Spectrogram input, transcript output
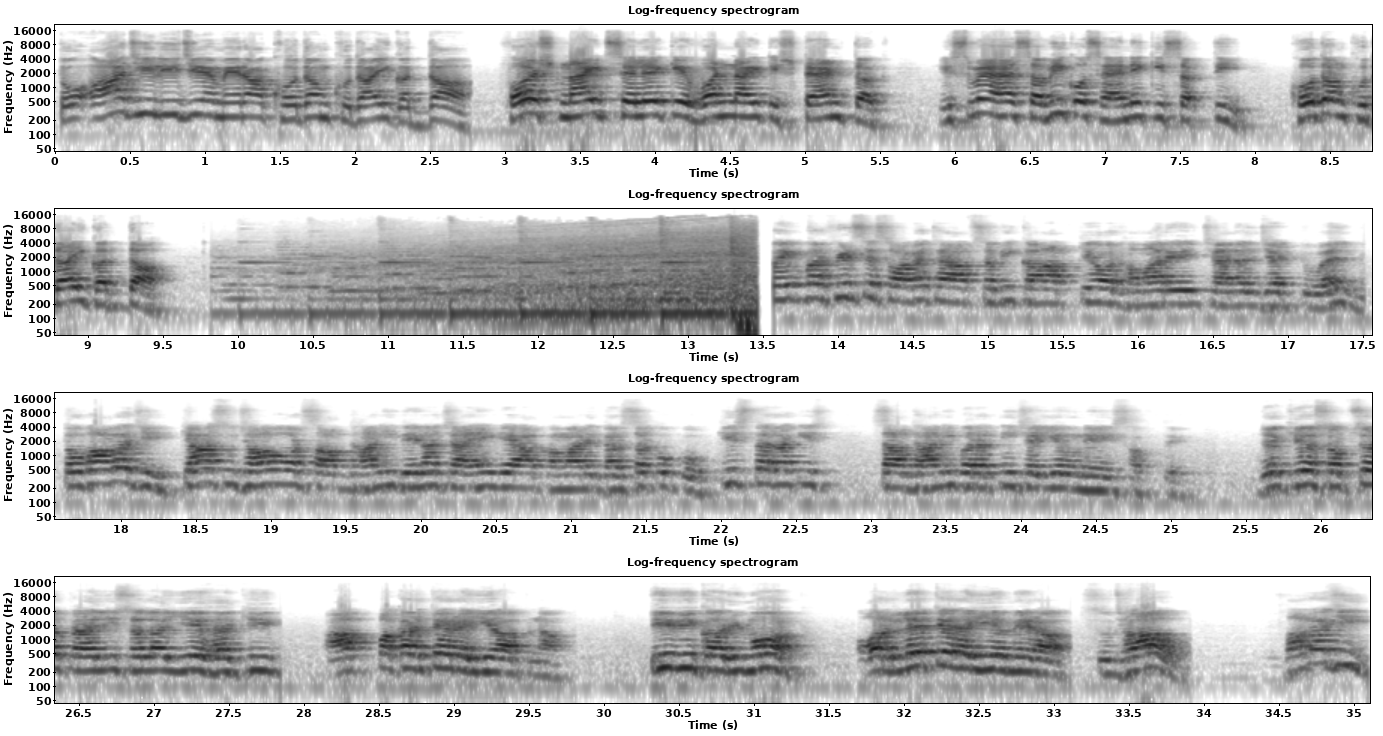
तो आज ही लीजिए मेरा खोदम खुदाई गद्दा। फ़र्स्ट नाइट से लेके वन नाइट स्टैंड तक इसमें है सभी को सहने की शक्ति खोदम खुदाई गद्दा। तो एक बार फिर से स्वागत है आप सभी का आपके और हमारे चैनल जेट ट्वेल्व तो बाबा जी क्या सुझाव और सावधानी देना चाहेंगे आप हमारे दर्शकों को? किस तरह की सावधानी बरतनी चाहिए उन्हें इस हफ़्ते? देखिए सबसे पहली सलाह ये है कि आप पकड़ते रहिए अपना। टीवी का रिमोट और लेते रहिए मेरा सुझाव। बाबा जी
